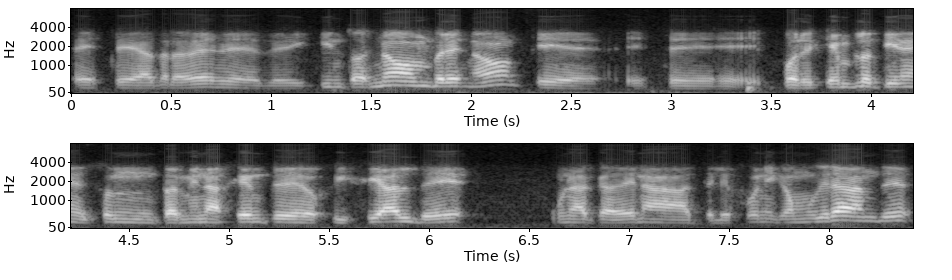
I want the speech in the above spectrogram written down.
este, a través de, distintos nombres, ¿no? que este, por ejemplo tienen, son también agente oficial de una cadena telefónica muy grande,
